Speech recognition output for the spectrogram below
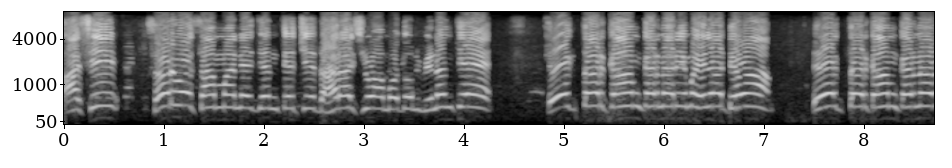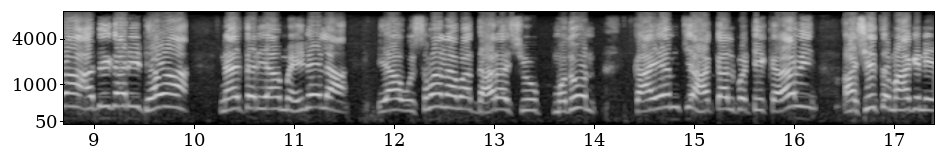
अशी सर्वसामान्य जनतेची धाराशिवामधून विनंती आहे. एक तर काम करणारी महिला ठेवा. एक तर काम करणारा अधिकारी ठेवा. नाहीतर या महिलेला या उस्मानाबाद धाराशिव मधून कायमची हकालपट्टी करावी अशीच मागणी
